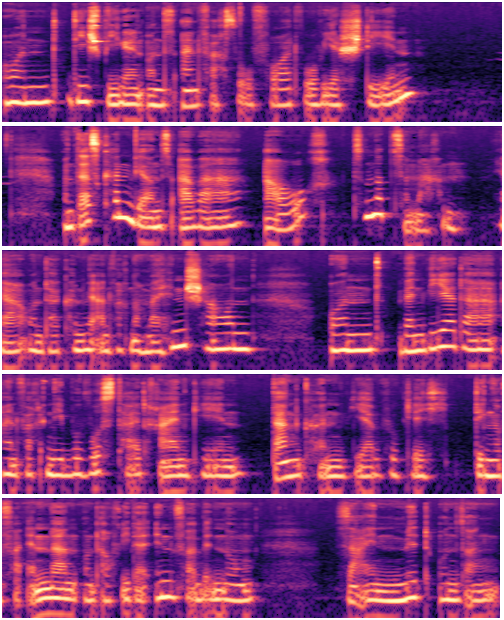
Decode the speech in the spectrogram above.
Und die spiegeln uns einfach sofort, wo wir stehen. Und das können wir uns aber auch zunutze machen. Ja, und da können wir einfach nochmal hinschauen. Und wenn wir da einfach in die Bewusstheit reingehen, dann können wir wirklich Dinge verändern und auch wieder in Verbindung sein mit unseren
